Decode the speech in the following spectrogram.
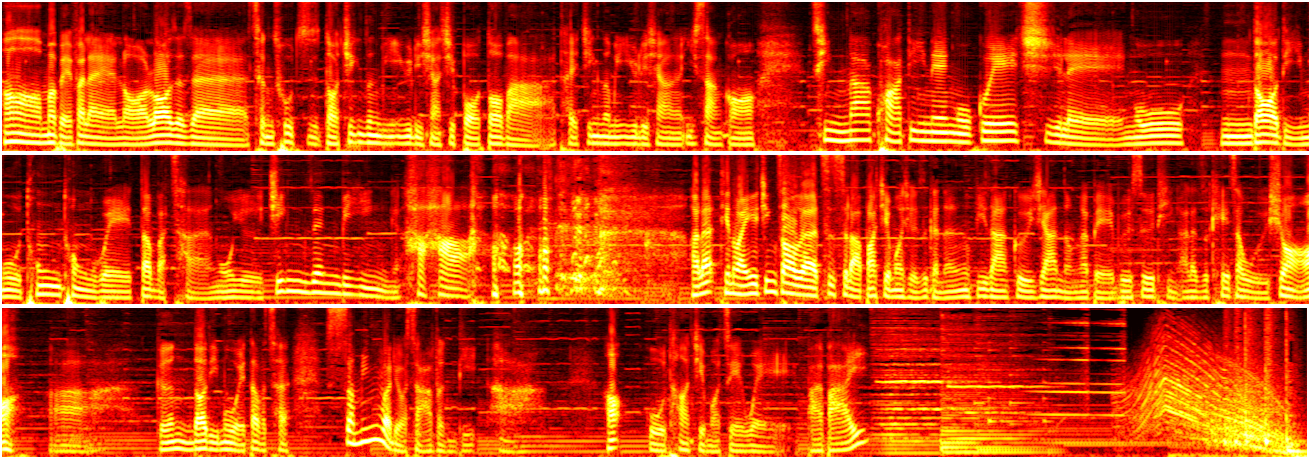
哦，没办法嘞，老老实实乘车子到精神病医院里向去报道吧。他精神病医院里向医生讲，请㑚快点拿我关起来，我五道题目通通回答勿出，我有精神病，哈哈。好了，听众朋友，今朝的支持喇叭节目就是搿能，非常感谢侬的陪伴收听，阿拉是开只玩笑哦，啊。搿五道题目回答勿出，说明勿了啥问题哈。好，下趟节目再会，拜拜。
